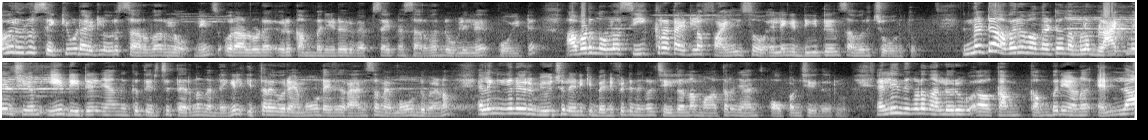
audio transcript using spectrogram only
അവരൊരു സെക്യൂർഡ് ആയിട്ടുള്ള ഒരു സെർവറിലോ മീൻസ് ഒരാളുടെ ഒരു കമ്പനിയുടെ ഒരു വെബ്സൈറ്റിന്റെ സെർവറിന്റെ ഉള്ളിൽ പോയിട്ട് അവിടെ നിന്നുള്ള സീക്രട്ട് ആയിട്ടുള്ള ഫയൽസോ അല്ലെങ്കിൽ ഡീറ്റെയിൽസ് അവർ ചോർത്തും. എന്നിട്ട് അവർ വന്നിട്ട് നമ്മൾ ബ്ലാക്ക് മെയിൽ ചെയ്യും. ഈ ഡീറ്റെയിൽ ഞാൻ നിങ്ങൾക്ക് തിരിച്ച് തരണമെന്നുണ്ടെങ്കിൽ ഇത്ര ഒരു എമൗണ്ട് എനിക്ക് റാൻസം എമൗണ്ട് വേണം. അല്ലെങ്കിൽ ഇങ്ങനെ ഒരു മ്യൂച്വൽ എനിക്ക് ബെനിഫിറ്റ് നിങ്ങൾ ചെയ്തു തന്നാൽ മാത്രം ഞാൻ ഓപ്പൺ ചെയ്തു തരുള്ളൂ. അല്ലെങ്കിൽ നിങ്ങൾ നല്ലൊരു കമ്പനിയാണ് എല്ലാ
